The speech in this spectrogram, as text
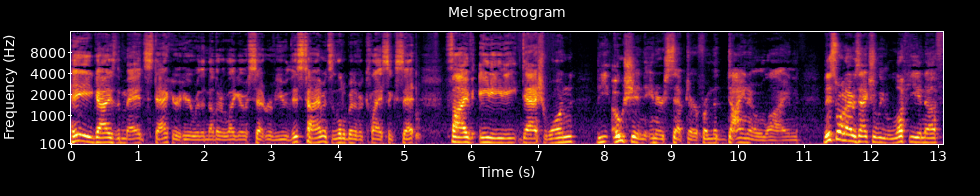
Hey guys, the Mad Stacker here with another LEGO set review. This time it's a little bit of a classic set. 5888-1, the Ocean Interceptor from the Dino line. This one I was actually lucky enough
